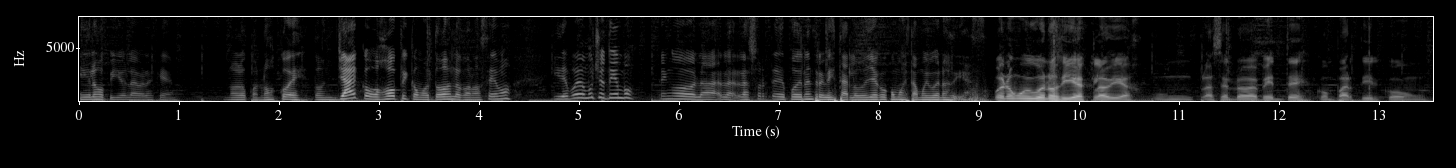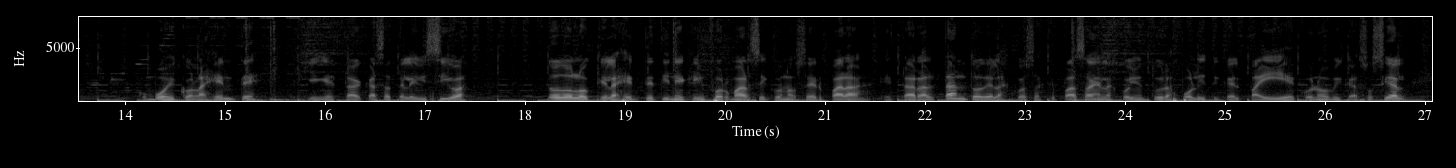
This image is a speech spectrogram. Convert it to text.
Miguel Hopi, yo la verdad es que no lo conozco, es Don Jaco Hopi, como todos lo conocemos. Y después de mucho tiempo tengo la, suerte de poder entrevistarlo. Don Jaco, ¿cómo está? Muy buenos días. Bueno, muy buenos días, Claudia. Un placer nuevamente compartir con, con vos y con la gente aquí en esta casa televisiva todo lo que la gente tiene que informarse y conocer para estar al tanto de las cosas que pasan en las coyunturas políticas del país, económica, social y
